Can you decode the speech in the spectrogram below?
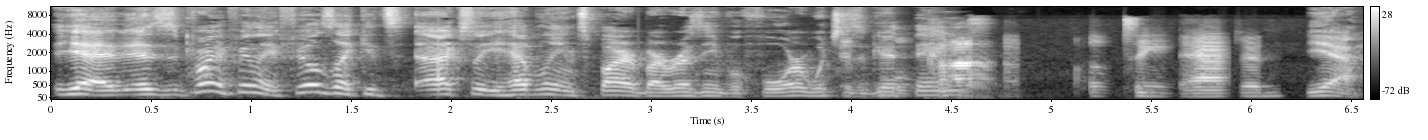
Yeah, it's a funny feeling. It feels like it's actually heavily inspired by Resident Evil 4, which is a good thing. Thing happen. Yeah.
